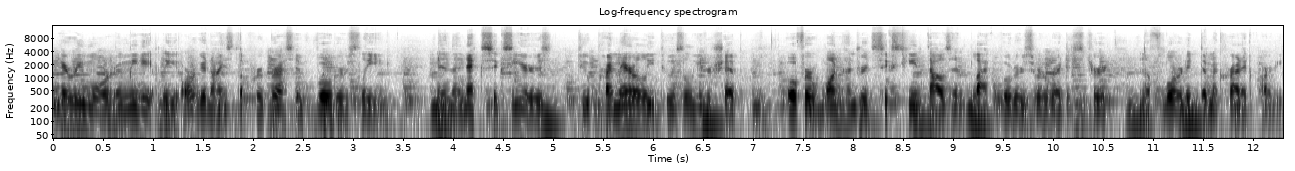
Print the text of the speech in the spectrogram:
Harry Moore immediately organized the Progressive Voters League, and in the next six years, due primarily to his leadership, over 116,000 black voters were registered in the Florida Democratic Party.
